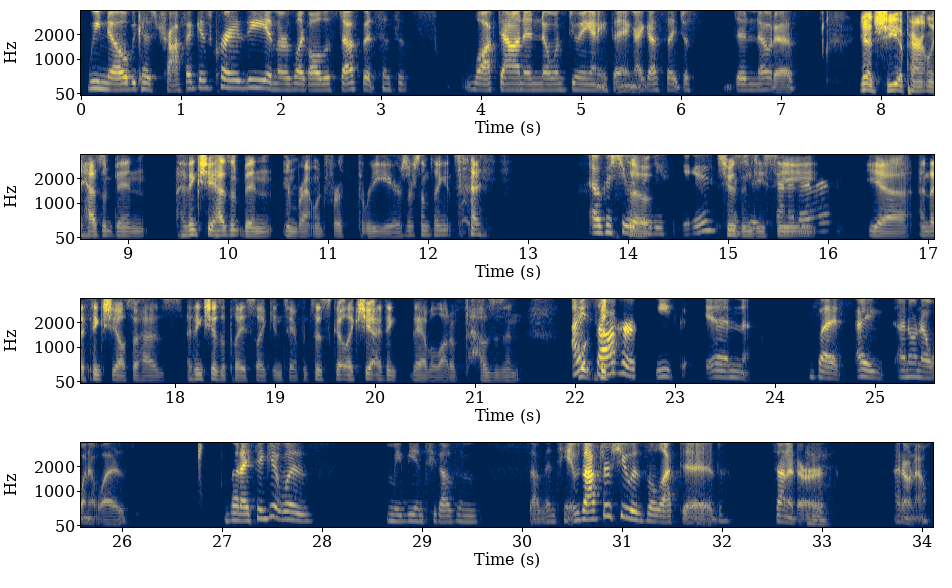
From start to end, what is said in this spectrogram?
we know because traffic is crazy and there's like all this stuff. But since it's locked down and no one's doing anything, I guess I just didn't notice. Yeah, and she apparently hasn't been. I think she hasn't been in Brentwood for three years or something. It said. Oh, because she was in DC. she was in a DC. senator? Yeah, and I think she also has. I think she has a place like in San Francisco. Like she, I think they have a lot of houses in. I Well, saw but- her speak in, but I I don't know when it was, but I think it was maybe in 2017. It was after she was elected senator. Mm. I don't know.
